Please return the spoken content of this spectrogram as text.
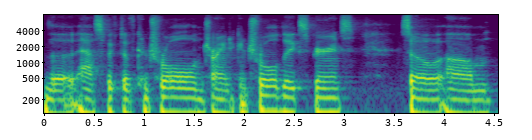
the aspect of control and trying to control the experience. So, um,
